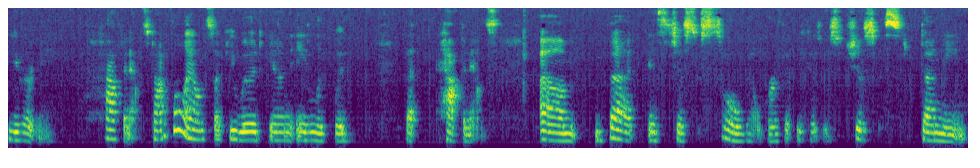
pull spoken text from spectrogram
You heard me. Half an ounce. Not a full ounce like you would in a liquid, but half an ounce. Um, but it's just so well worth it because it's just stunning.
